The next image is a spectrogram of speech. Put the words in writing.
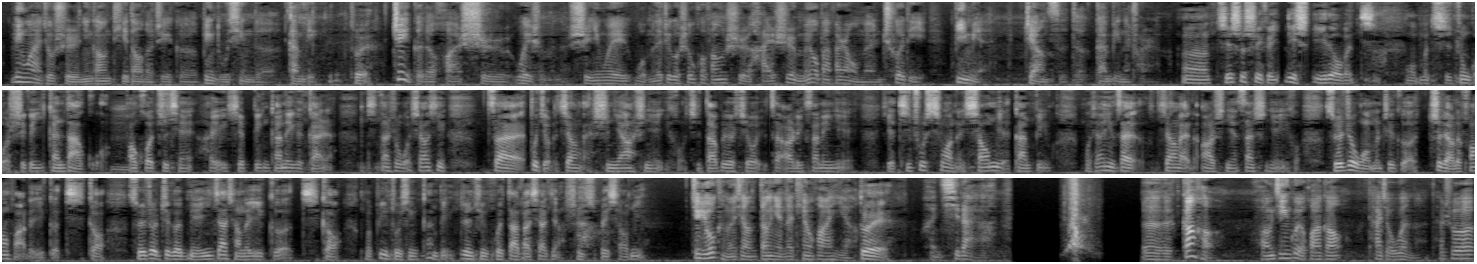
另外就是您刚刚提到的这个病毒性的肝病，对，这个的话是为什么呢？是因为我们的这个生活方式还是没有办法让我们彻底避免这样子的肝病的传染吗？嗯，其实是一个历史遗留问题。我们其实中国是一个乙肝大国，嗯包括之前还有一些丙肝的一个感染。但是我相信，在不久的将来，十年、二十年以后，其实 WHO 在二零三零年也提出希望能消灭肝病。我相信在将来的二十年、三十年以后，随着我们这个治疗的方法的一个提高，随着这个免疫加强的一个提高，那么病毒性肝病人群会大大下降，甚至被消灭。就有可能像当年的天花一样，对，很期待啊。呃，刚好黄金桂花糕他就问了，他说，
